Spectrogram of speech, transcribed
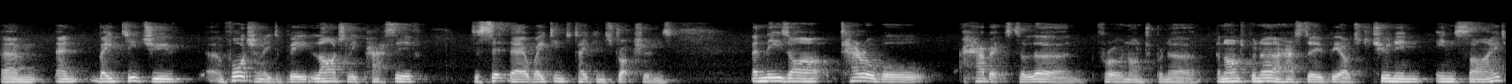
Um, and they teach you, unfortunately, to be largely passive, to sit there waiting to take instructions and these are terrible habits to learn for an entrepreneur. An entrepreneur has to be able to tune in inside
